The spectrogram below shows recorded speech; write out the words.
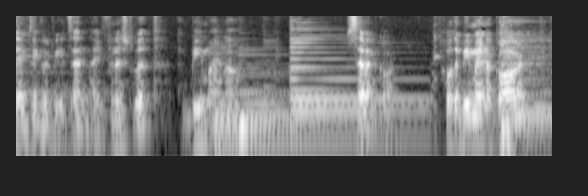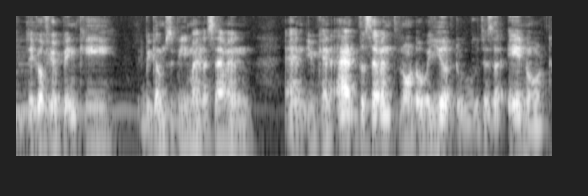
same thing repeats and I finished with B minor 7 chord. Hold the B minor chord take off your pinky it becomes B minor 7 and you can add the seventh note over here too which is a A note.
